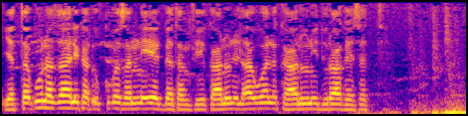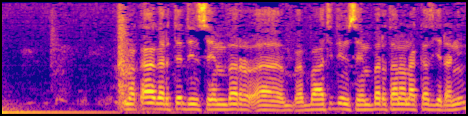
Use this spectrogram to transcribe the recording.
يتقون ذلك الأكبة سنة في قانون الأول قانون دراك ست maqaa gartee dinseembar baatii dinseembar tanan akkas jedhanii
